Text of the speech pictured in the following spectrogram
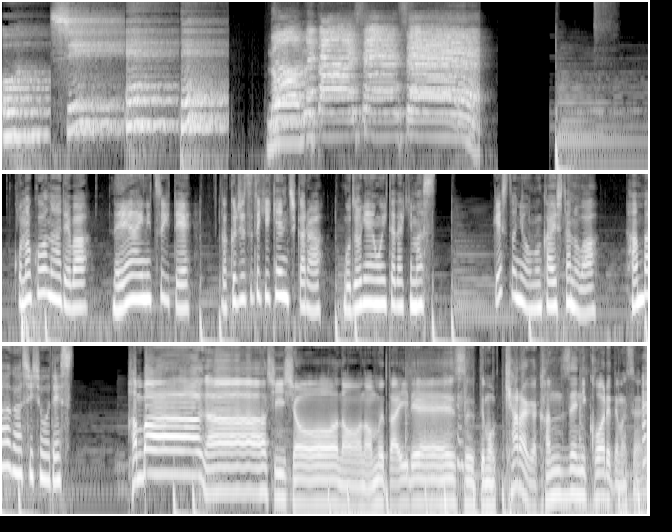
のむたい先生。このコーナーでは恋愛について学術的見地からご助言をいただきます。ゲストにお迎えしたのはハンバーガー師匠ですハンバーガー師匠の飲むたいです。ってもうキャラが完全に壊れてますよね。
